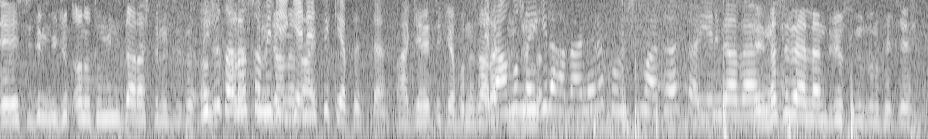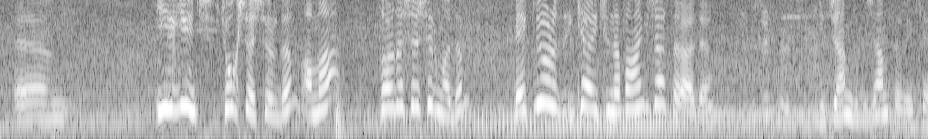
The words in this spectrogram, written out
e, sizin vücut anatominizi araştırıcı. Vücut anatomi değil, genetik yapısı. Ha genetik yapınızı E, ben bununla ilgili haberlere konuştum arkadaşlar. Yeni bir haber E, değil. nasıl değerlendiriyorsunuz bunu peki? Ee, ilginç. Çok şaşırdım ama sonra da şaşırmadım. Bekliyoruz. iki ay içinde falan gideceğiz herhalde. Gideceksiniz Çin'e. Gideceğim, gideceğim tabii ki.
